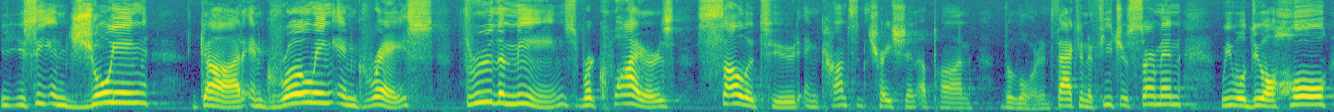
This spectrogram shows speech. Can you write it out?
You see, enjoying God and growing in grace through the means requires solitude and concentration upon the Lord. In fact, in a future sermon, we will do a whole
